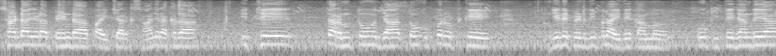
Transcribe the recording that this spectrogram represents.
ਸਾਡਾ ਜਿਹੜਾ ਪਿੰਡ ਆ, ਭਾਈਚਾਰਕ ਸਾਂਝ ਰੱਖਦਾ, ਇੱਥੇ ਧਰਮ ਤੋਂ, ਜਾਤ ਤੋਂ ਉੱਪਰ ਉੱਠ ਕੇ ਜਿਹੜੇ ਪਿੰਡ ਦੀ ਭਲਾਈ ਦੇ ਕੰਮ ਉਹ ਕੀਤੇ ਜਾਂਦੇ ਆ।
